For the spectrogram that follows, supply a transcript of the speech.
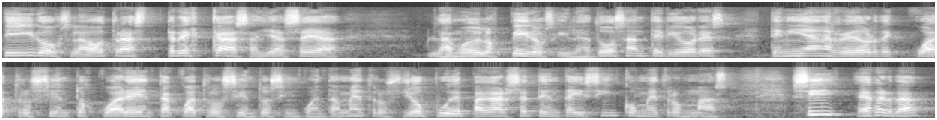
Pirox, las otras tres casas, ya sea las modelos Pirox y las dos anteriores, tenían alrededor de 440, 450 metros. Yo pude pagar 75 metros más. Sí, es verdad,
